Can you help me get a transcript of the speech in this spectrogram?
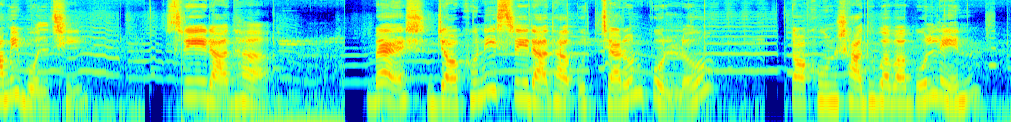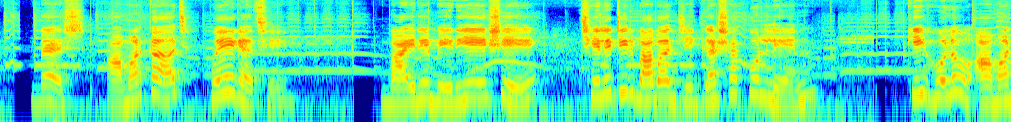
আমি বলছি। শ্রী রাধা। ব্যাস, যখনই শ্রী রাধা উচ্চারণ করল, তখন সাধু বাবা বললেন, ব্যাস, আমার কাজ হয়ে গেছে। বাইরে বেরিয়ে এসে ছেলেটির বাবা জিজ্ঞাসা করলেন কি হলো আমার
